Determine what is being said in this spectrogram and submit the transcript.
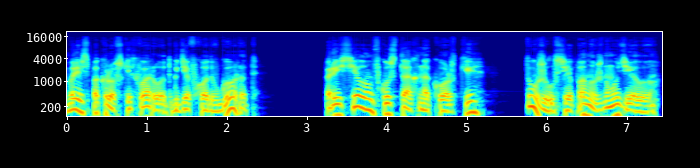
близ Покровских ворот, где вход в город, присел он в кустах на кортке, тужился по нужному делу.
